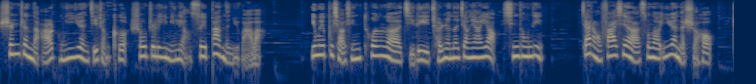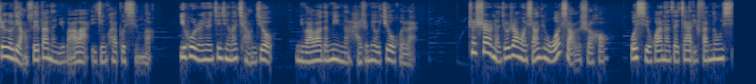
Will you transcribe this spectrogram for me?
深圳的儿童医院急诊科收治了一名两岁半的女娃娃，因为不小心吞了几粒成人的降压药，心痛定。家长发现啊，送到医院的时候，这个两岁半的女娃娃已经快不行了。医护人员进行了抢救，女娃娃的命呢还是没有救回来。这事儿呢，就让我想起我小的时候，我喜欢呢在家里翻东西。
